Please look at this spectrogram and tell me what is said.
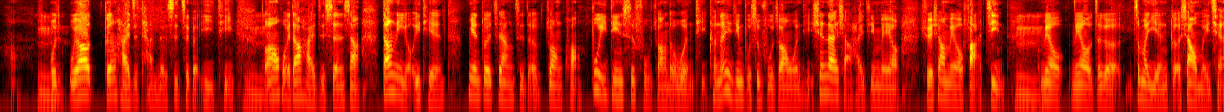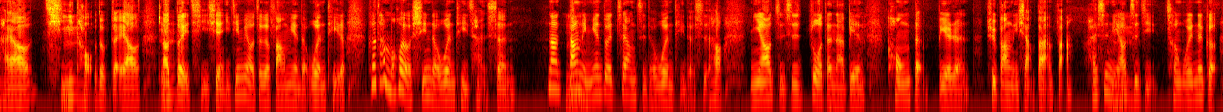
我我要跟孩子谈的是这个议题，嗯同样回到孩子身上。当你有一天面对这样子的状况，不一定是服装的问题，可能已经不是服装问题。现在小孩已经没有学校没有法禁，嗯，没有没有这个这么严格，像我们以前还要齐头，对不对？要要对齐线，已经没有这个方面的问题了。可是他们会有新的问题产生。那当你面对这样子的问题的时候，嗯、你要只是坐在那边空等别人去帮你想办法，还是你要自己成为那个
